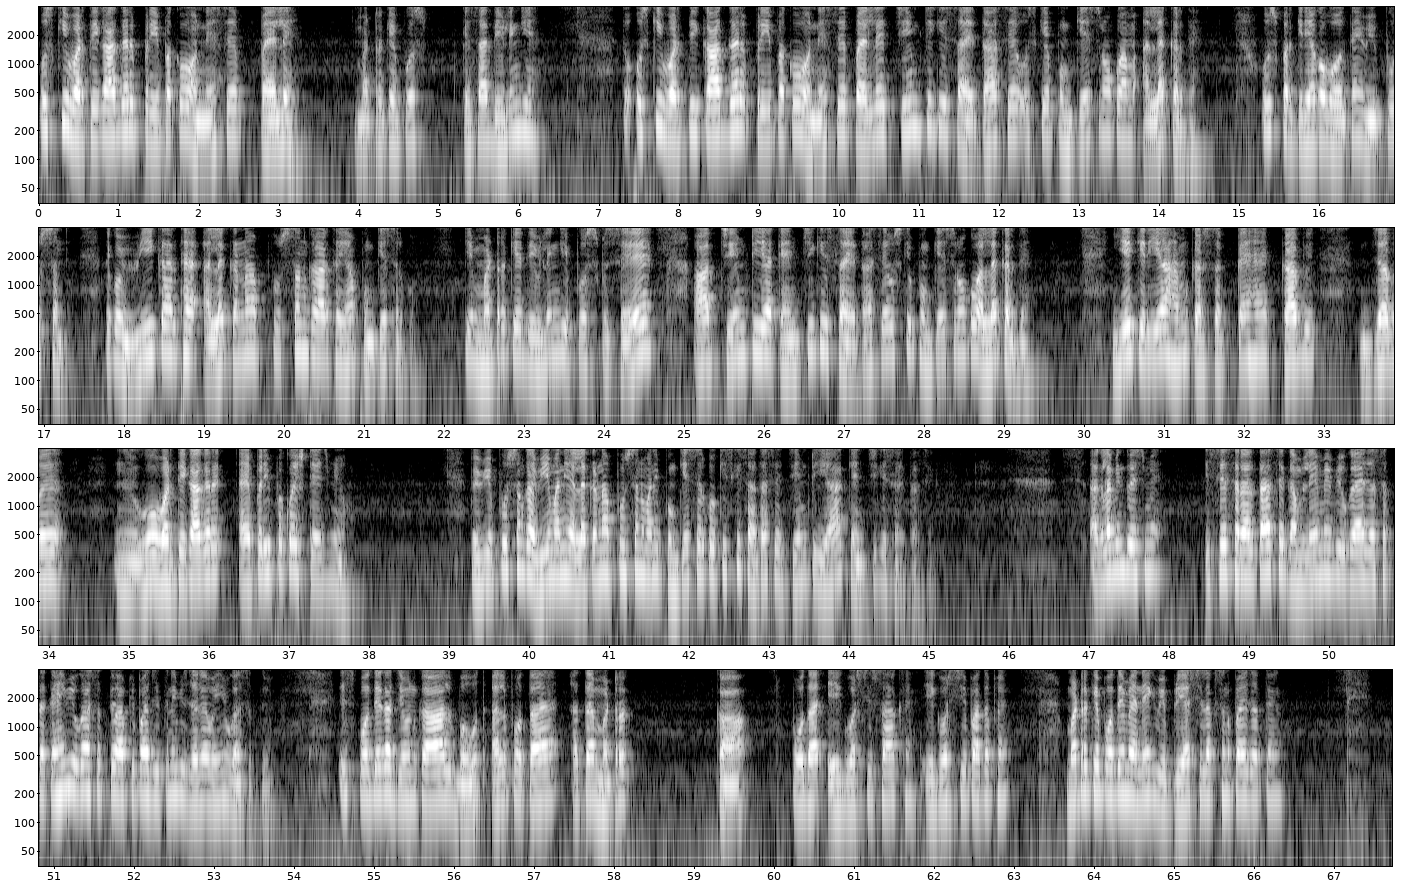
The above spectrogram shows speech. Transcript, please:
उसकी वर्तिका अगर परिपक्व होने से पहले मटर के पुष्प के साथ दिवलिंगी है तो उसकी वर्तिकाग्र परिपक्व होने से पहले चिमटी की सहायता से उसके पुंकेश्वरों को हम अलग कर दें। उस प्रक्रिया को बोलते हैं विपुषण देखो, वी का अर्थ है अलग करना पुष्ण का अर्थ है यहाँ पुंकेश्वर को, कि मटर के दिवलिंगी पुष्प से आप चिमटी या कैंची की सहायता से उसके पुंकेश्वरों को अलग कर दें। ये क्रिया हम कर सकते हैं कब? जब वो वर्तिका अगर अपरिपक्व स्टेज में हो। तो विपुषण का वी मानी अलग करना पुष्ण मानी पुंकेश्वर को किसकी सहायता से? चिमटी या कैंची की सहायता से। अगला बिंदु इसमें, इसे सरलता से गमले में भी उगाया जा सकता है। कहीं भी उगा सकते हो, आपके पास जितनी भी जगह वहीं उगा सकते हो। इस पौधे का जीवन काल बहुत अल्प होता है, अतः मटर का पौधा एक वर्षीय शाख है एक वर्षीय पादप है। मटर के पौधे में अनेक विप्रयासी लक्षण पाए जाते हैं।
